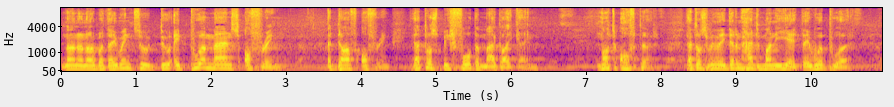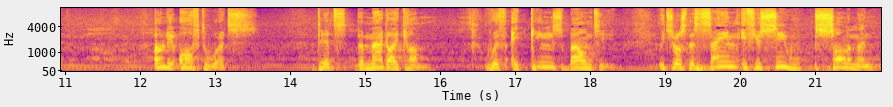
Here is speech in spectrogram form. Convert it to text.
no, no, no, but they went to do a poor man's offering a dove offering. That was before the Magi came, not after. That was when they didn't have money yet, they were poor. Only afterwards did the Magi come with a king's bounty, which was the same if you see Solomon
